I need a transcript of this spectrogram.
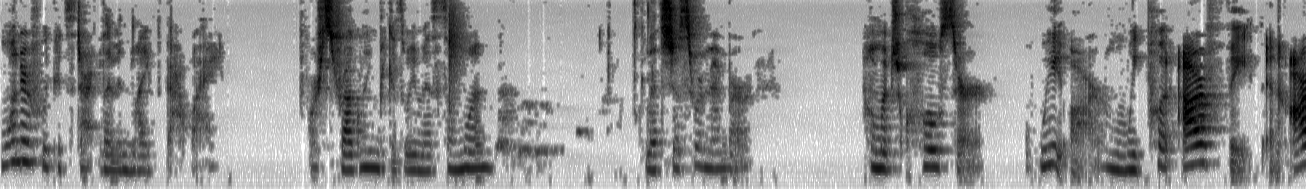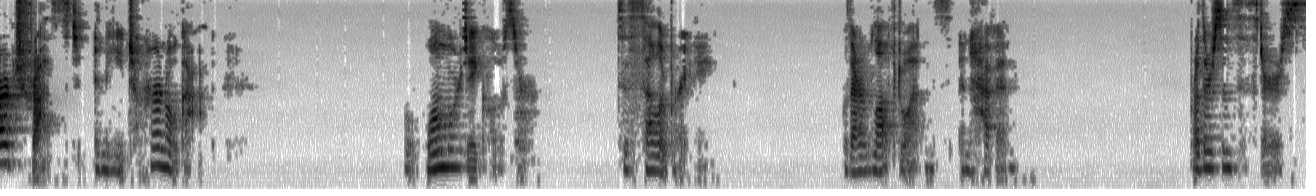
Wonder if we could start living life that way. If we're struggling because we miss someone, let's just remember how much closer we are when we put our faith and our trust in the eternal God. We're one more day closer to celebrating with our loved ones in heaven. Brothers and sisters,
